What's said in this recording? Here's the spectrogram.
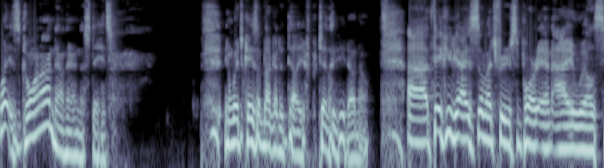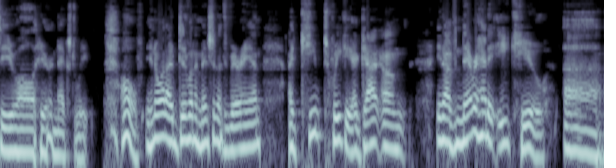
What is going on down there in the states? in which case, I'm not going to tell you. Pretend like you don't know. Uh, thank you guys so much for your support, and I will see you all here next week. Oh, you know what? I did want to mention at the very end. I keep tweaking. I got um, you know, I've never had an EQ. Uh,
